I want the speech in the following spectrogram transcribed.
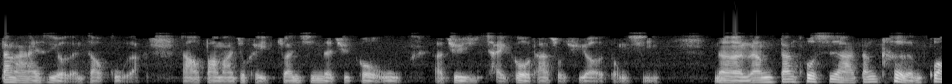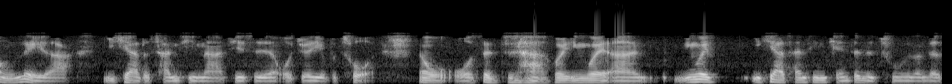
当然还是有人照顾了，然后爸妈就可以专心的去购物啊，去采购他所需要的东西。那让当或是啊，当客人逛累了啊，IKEA 的餐厅啊，其实我觉得也不错。那我我甚至啊，会因为啊，因为 IKEA 餐厅前阵子出那个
